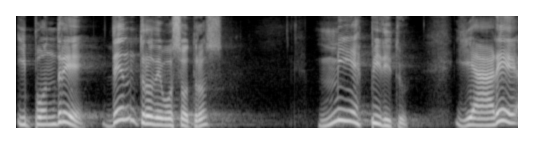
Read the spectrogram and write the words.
Y pondré dentro de vosotros mi espíritu. Y haré,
